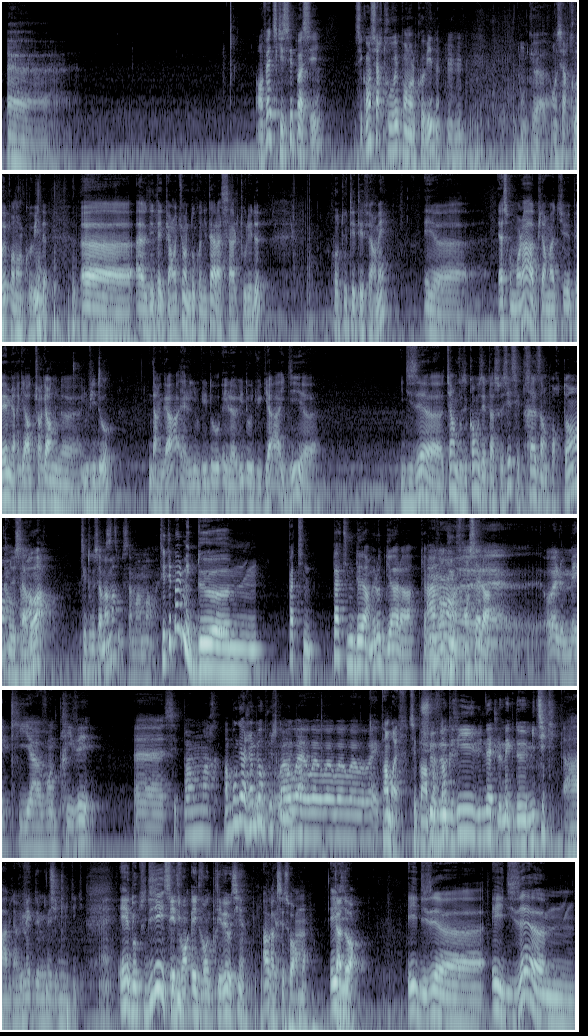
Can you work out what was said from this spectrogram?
Euh, En fait, ce qui s'est passé, c'est qu'on s'est retrouvé pendant le Covid. Mhm. Donc, euh, on s'est retrouvé pendant le Covid. Euh, à- Pierre Mathieu, donc on était à la salle tous les deux, quand tout était fermé. Et, euh, et à ce moment-là, Pierre Mathieu, PM, il regarde, tu regardes une, une vidéo d'un gars, et la vidéo, et la vidéo du gars, il dit, euh, il disait, euh, tiens, vous, quand vous êtes associés, c'est très important Ah, de savoir. C'est tout ça, maman. C'était ouais. Pas le mec de. pas, Tin- pas Tinder, mais l'autre gars là, qui avait Ah vendu non, le français là. ouais, le mec qui a vente privée. Euh, c'est pas Marc. Un bon gars, j'aime bien en plus. Ouais, ouais, ouais, ouais, ouais, ouais, ouais, ouais. Enfin bref, c'est pas Cheveux important. gris, lunettes, le mec de Mythique. Ah, bien Le mec de Mythique. Ouais. Et donc il c'est- Et de, vente- et de vente privée aussi, hein, Ah, accessoirement. Et il. Et il disait, euh, et il disait euh,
